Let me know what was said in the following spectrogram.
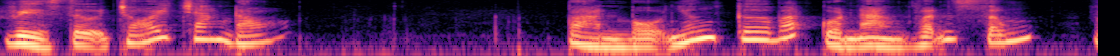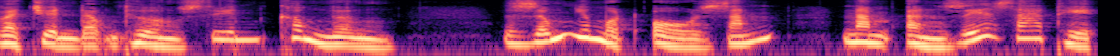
vì sự trói trang đó. Toàn bộ những cơ bắp của nàng vẫn sống và chuyển động thường xuyên không ngừng, giống như một ổ rắn nằm ẩn dưới da thịt,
